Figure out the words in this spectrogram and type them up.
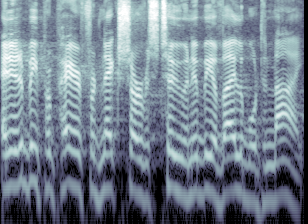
And it'll be prepared for next service too, and it'll be available tonight.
